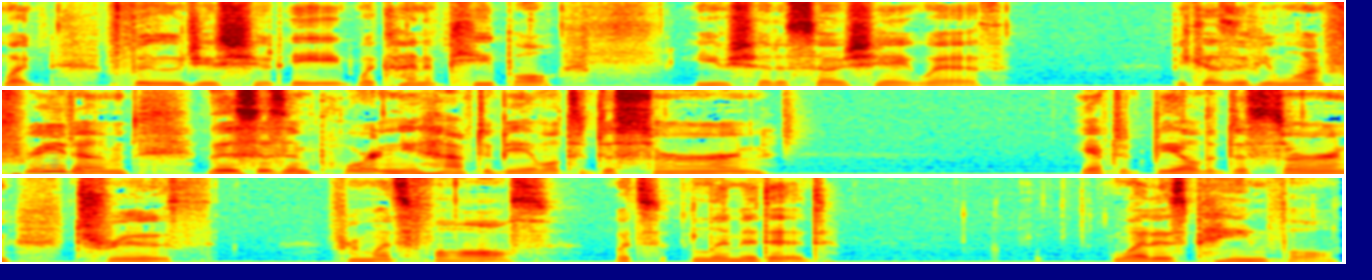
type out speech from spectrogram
what food you should eat, what kind of people you should associate with. Because if you want freedom, this is important. You have to be able to discern you have to be able to discern truth from what's false, what's limited, what is painful,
